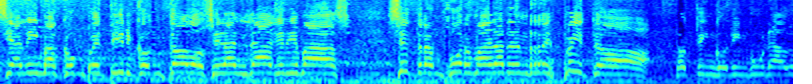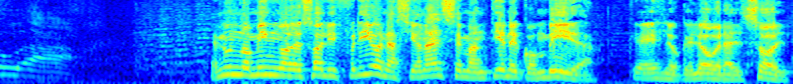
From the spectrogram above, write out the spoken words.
se anima a competir con todos, serán lágrimas, se transformarán en respeto, no tengo ninguna duda. En un domingo de sol y frío, Nacional se mantiene con vida, que es lo que logra el sol.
